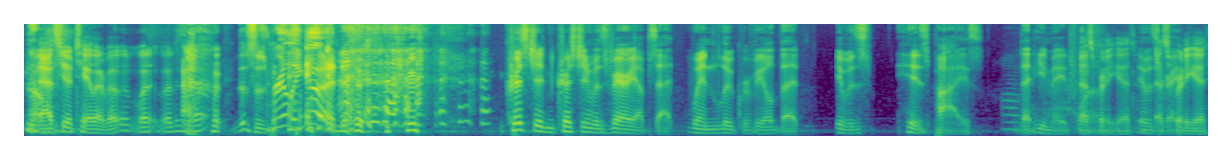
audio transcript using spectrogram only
That's your Taylor. But what, what is that? this is really good. Christian Christian was very upset when Luke revealed that it was his pies that he made for That's him. pretty good. It was That's great. pretty good.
